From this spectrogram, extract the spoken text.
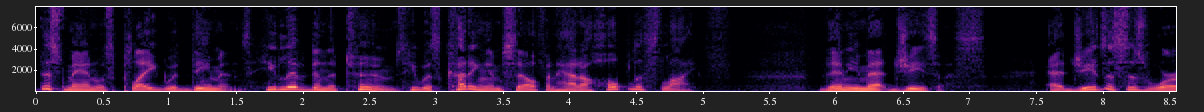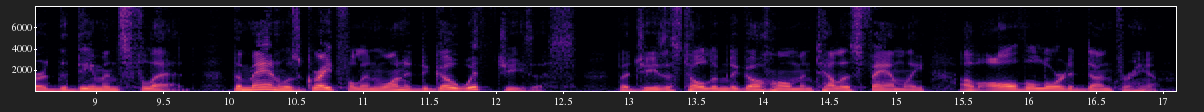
This man was plagued with demons. He lived in the tombs. He was cutting himself and had a hopeless life. Then he met Jesus. At Jesus' word, the demons fled. The man was grateful and wanted to go with Jesus. But Jesus told him to go home and tell his family of all the Lord had done for him.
